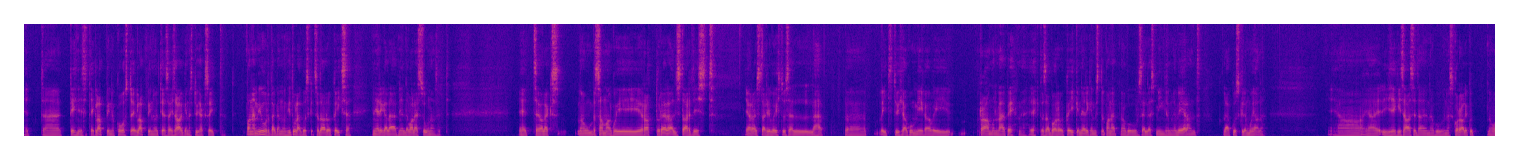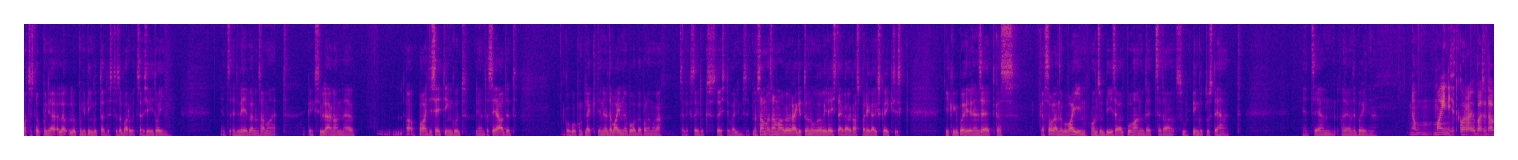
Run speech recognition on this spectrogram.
et äh, tehniliselt ei klappinud, koostöö ei klappinud ja sa ei saagi ennast tühjaks sõita. paneme juurde, aga noh, ei tule kuskilt, saad aru, et kõik see energia läheb nii-öelda vales suunas, et et see oleks no umbes sama, kui rattur eraldi stardist, eraldi stardivõistlusel läheb äh, veits tühja kummiga või raam on vähe pehme, ehk ta saab aru, et kõik energia, mis ta paneb nagu sellest mingisugune veerand läheb kuskile mujale ja, ja isegi ei saa seda nagu ennast korralikult no otsast lõpuni, lõpuni pingutades ta saab aru, et see asi ei toimi. et, et vee peal on sama, et kõik see ülekanne, paadi setting ud, nii-öelda seaded, kogu komplekt ja nii-öelda vaimne pool peab olema ka selleks sõiduks tõesti valmis, et noh, sama, sama räägid Tõnuga või teistega, Kaspariga, ükskõik, siis ikkagi põhiline on see, et kas, kas sa oled nagu vaim, on sul piisavalt puhanud, et seda suurt pingutust teha, et et see on, see on see põhiline. no mainisid korra juba seda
